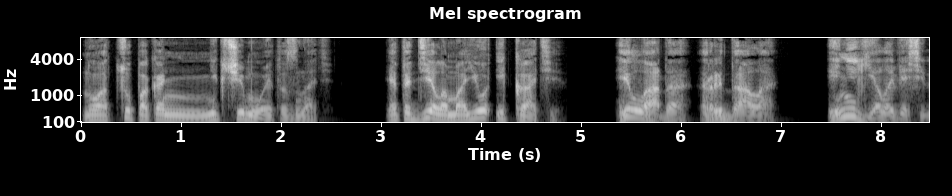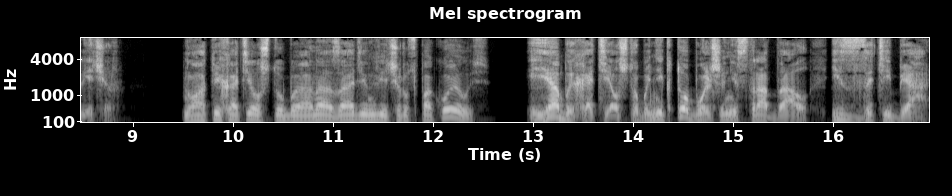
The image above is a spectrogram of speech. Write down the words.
Но отцу пока ни к чему это знать. Это дело мое и Кати. И Лада рыдала. И не ела весь вечер. Ну а ты хотел, чтобы она за один вечер успокоилась? Я бы хотел, чтобы никто больше не страдал из-за тебя,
